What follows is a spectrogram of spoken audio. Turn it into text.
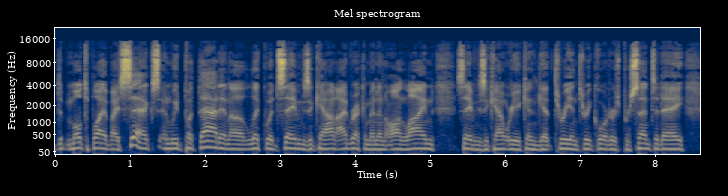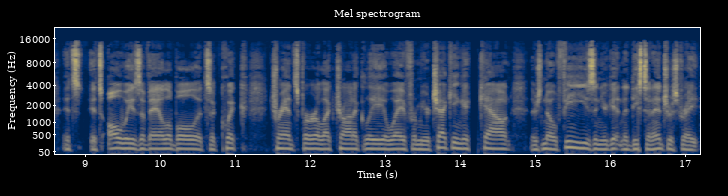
d- multiply it by six, and we'd put that in a liquid savings account. I'd recommend an online savings account where you can get three and three quarters percent today. It's it's always available. It's a quick transfer electronically away from your checking account. There's no fees, and you're getting a decent interest rate.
